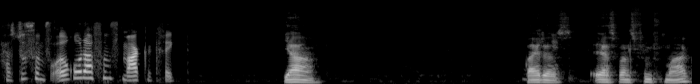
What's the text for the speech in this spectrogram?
Hast du 5 Euro oder 5 Mark gekriegt? Ja. Beides. Erst waren es 5 Mark,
